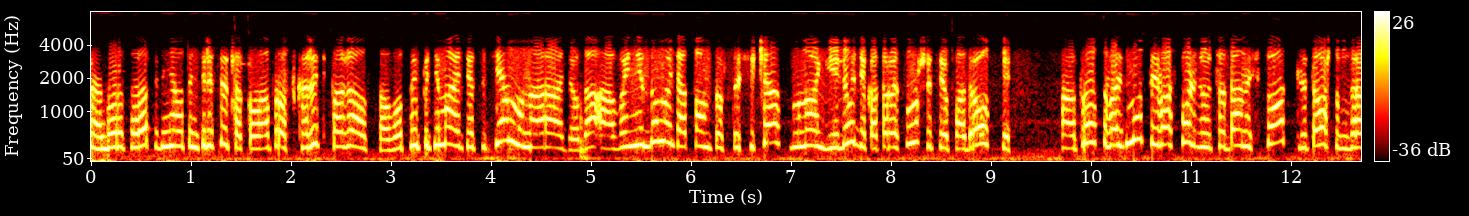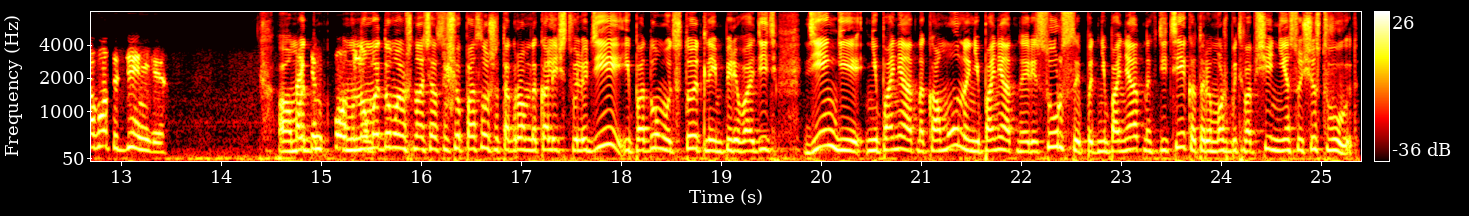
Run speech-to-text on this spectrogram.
Э, Город Саратов. Меня вот интересует такой вопрос. Скажите, пожалуйста, вот вы поднимаете эту тему на радио, да, а вы не думаете о том, то, что сейчас многие люди, которые слушают ее, подростки, а, просто возьмут и воспользуются данной ситуацией для того, чтобы заработать деньги? А мы, но мы думаем, что нас сейчас еще послушает огромное количество людей и подумают, стоит ли им переводить деньги непонятно кому на непонятные ресурсы под непонятных детей, которые, может быть, вообще не существуют.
